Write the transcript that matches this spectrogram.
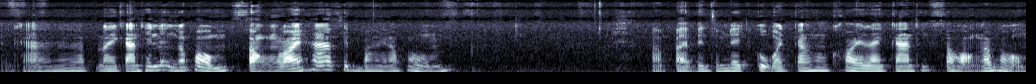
นะครับรายการที่หนึ่งครับผมสองร้อยห้าสิบบาทครับผม ต่อไปเป็นสมเด็จกุวัดกลางของคอยรายการที่สองครับผม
